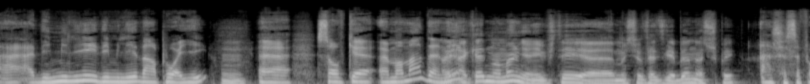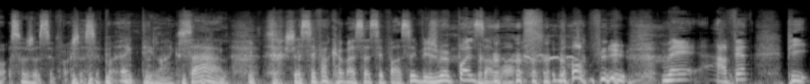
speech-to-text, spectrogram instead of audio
à, à des milliers et des milliers d'employés. Euh, sauf qu'à un moment donné... À, à quel moment il a invité euh, M. Fitzgibbon à souper? Ah, je sais pas. Ça, je sais pas. Je sais pas. Avec tes langues sales. Je sais pas comment ça s'est passé, puis je veux pas le savoir non plus. Mais, en fait, puis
